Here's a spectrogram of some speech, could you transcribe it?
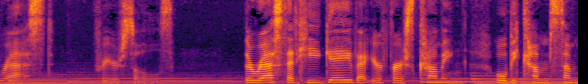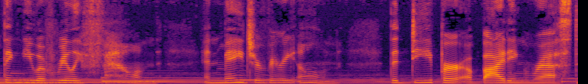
rest for your souls. The rest that he gave at your first coming will become something you have really found and made your very own the deeper, abiding rest,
